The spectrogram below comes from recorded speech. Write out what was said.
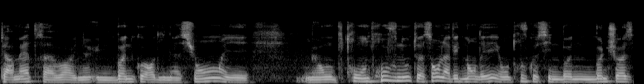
permettre d'avoir une, une, bonne coordination et, mais on, trouve, nous, de toute façon, on l'avait demandé et on trouve que c'est une bonne, chose.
